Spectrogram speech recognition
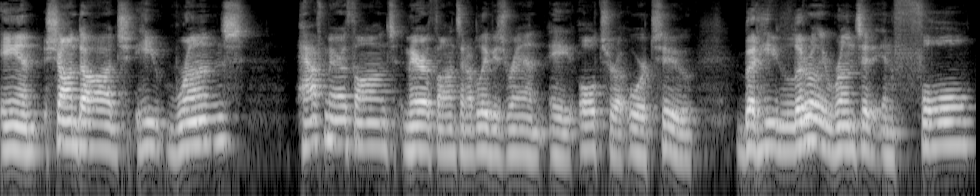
And Sean Dodge, he runs half marathons, marathons, and I believe he's ran a ultra or two, but he literally runs it in full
